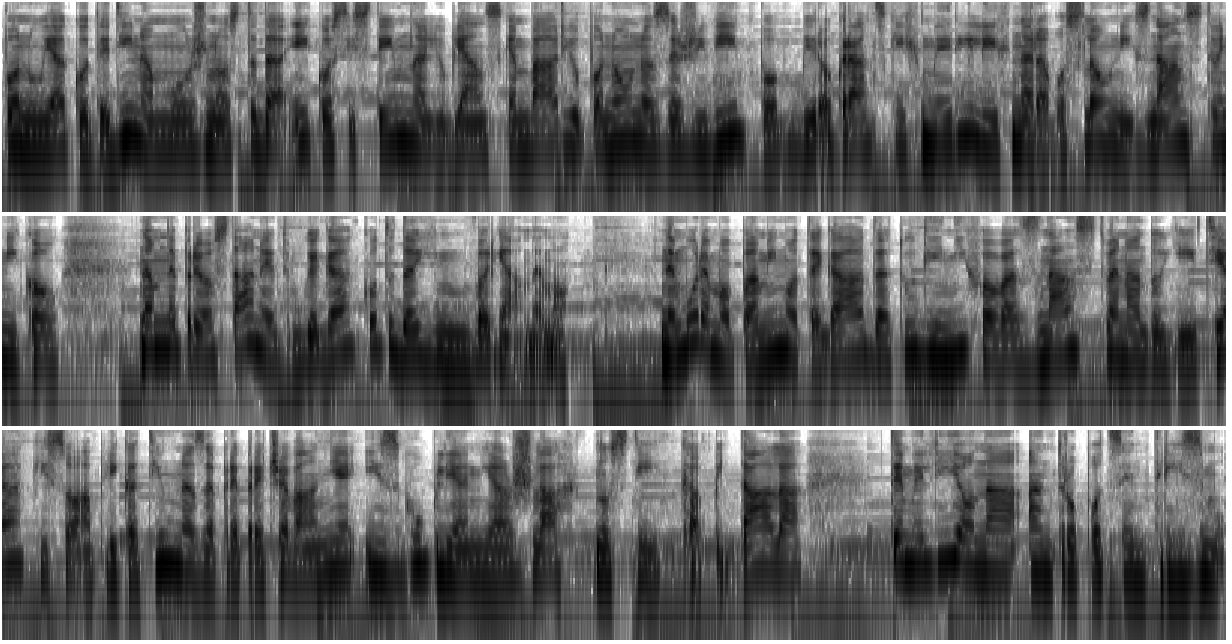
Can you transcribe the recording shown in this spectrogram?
ponuja kot edina možnost, da ekosistem na Ljubljanskem barju ponovno zaživi po birokratskih merilih naravoslovnih znanstvenikov, nam ne preostane drugega, kot da jim verjamemo. Ne moremo pa mimo tega, da tudi njihova znanstvena dojetja, ki so aplikativna za preprečevanje izgubljanja žlahtnosti kapitala, temelijo na antropocentrizmu.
